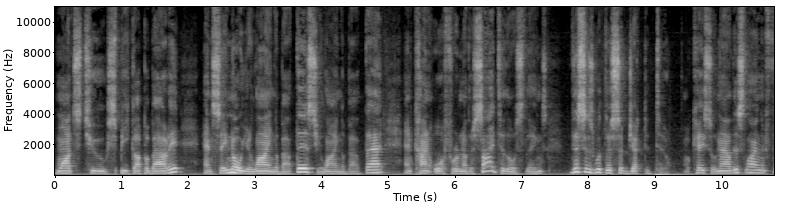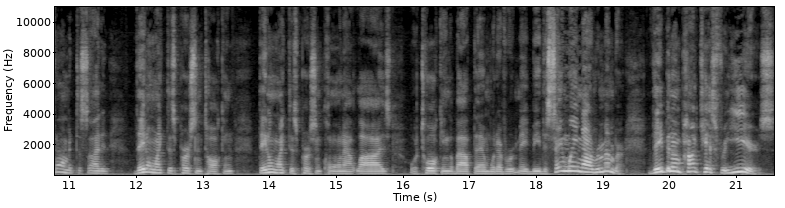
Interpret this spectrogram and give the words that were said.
wants to speak up about it and say, no, you're lying about this, you're lying about that, and kind of offer another side to those things, this is what they're subjected to. Okay, so now this lying informant decided they don't like this person talking, they don't like this person calling out lies or talking about them, whatever it may be. The same way now, remember, they've been on podcasts for years,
